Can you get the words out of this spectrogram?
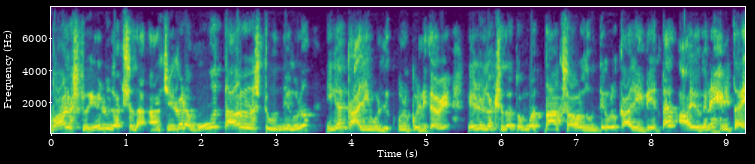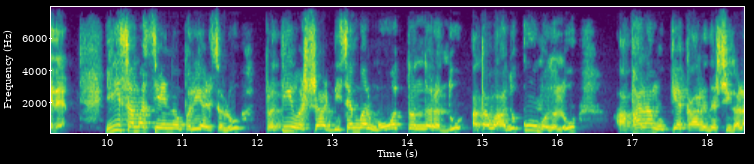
ಬಹಳಷ್ಟು ಎರಡು ಲಕ್ಷದ ಶೇಕಡ ಮೂವತ್ತಾರರಷ್ಟು ಹುದ್ದೆಗಳು ಈಗ ಖಾಲಿ ಉಳಿದು, ಉಳ್ಕೊಂಡಿದ್ದಾವೆ. ಎರಡು ಲಕ್ಷದ ತೊಂಬತ್ನಾಲ್ಕು ಸಾವಿರದ ಹುದ್ದೆಗಳು ಖಾಲಿ ಇವೆ ಅಂತ ಆಯೋಗನೇ ಹೇಳ್ತಾ ಇದೆ. ಈ ಸಮಸ್ಯೆಯನ್ನು ಪರಿಹರಿಸಲು ಪ್ರತಿ ವರ್ಷ ಡಿಸೆಂಬರ್ ಮೂವತ್ತೊಂದರಂದು ಅಥವಾ ಅದಕ್ಕೂ ಮೊದಲು ಅಪರ ಮುಖ್ಯ ಕಾರ್ಯದರ್ಶಿಗಳ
